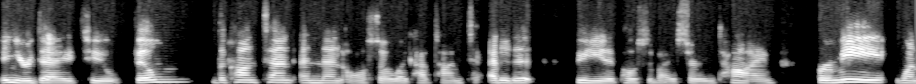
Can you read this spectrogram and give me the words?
in your yeah, day to film the content and then also like have time to edit it if you need it posted by a certain time. For me, when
